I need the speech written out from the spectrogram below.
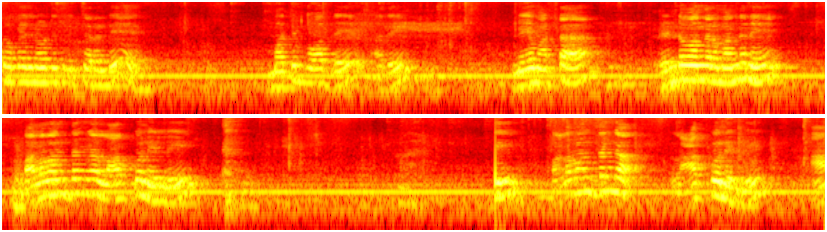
షోకేజ్ నోటీసులు ఇచ్చారండి? మతిపోద్ది అది. మేమట్ట రెండు వందల మందిని బలవంతంగా లాక్కొని వెళ్ళి బలవంతంగా లాక్కొని వెళ్ళి ఆ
